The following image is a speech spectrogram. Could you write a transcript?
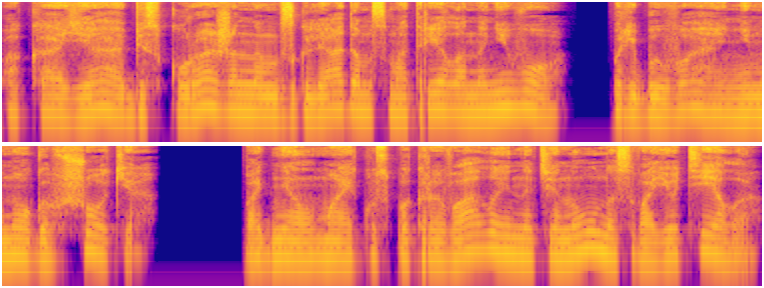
пока я обескураженным взглядом смотрела на него, пребывая немного в шоке. Поднял майку с покрывала и натянул на свое тело.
